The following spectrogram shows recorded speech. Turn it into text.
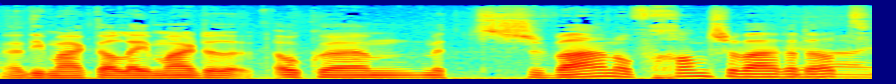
Ja. Ja. die maakte alleen maar de, ook um, met zwanen of ganzen waren dat.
